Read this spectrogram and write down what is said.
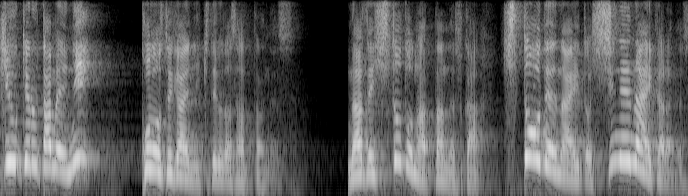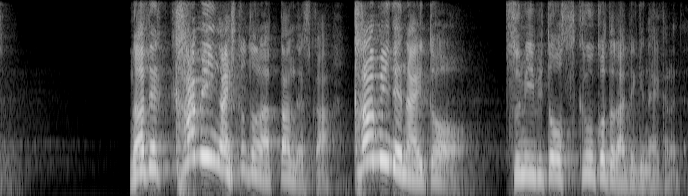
き受けるためにこの世界に来てくださったんです。なぜ人となったんですか？人でないと死ねないからです。なぜ神が人となったんですか？神でないと罪人を救うことができないからです。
